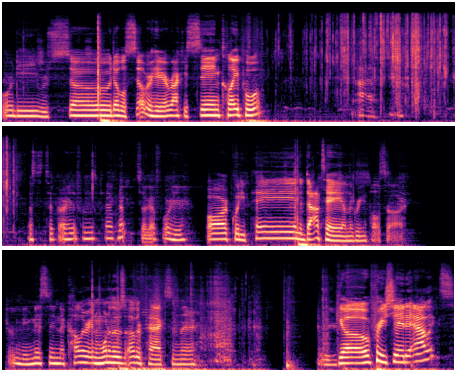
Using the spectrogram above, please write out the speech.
Cordy, Rousseau, double silver here, Rocky Sin, Claypool. Must have took our hit from this pack. Nope, still got four here. Bar, Kwity Paye, and a Dante on the green Pulsar. Sure be missing a color in one of those other packs in there. There we go. Appreciate it, Alex.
